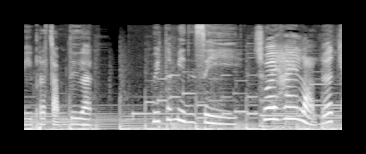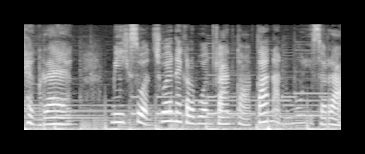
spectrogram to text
มีประจำเดือน วิตามินซีช่วยให้หลอดเลือดแข็งแรง มีส่วนช่วยในกระบวนการต่อต้านอนุมูลอิสระ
